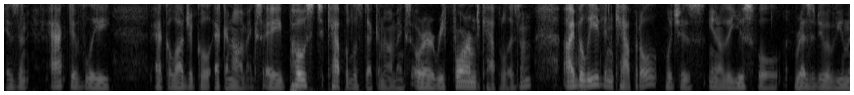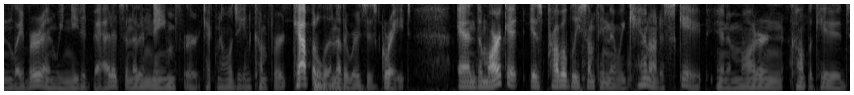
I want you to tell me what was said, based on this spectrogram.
is an actively ecological economics, a post capitalist economics or a reformed capitalism. I believe in capital, which is, you know, the useful residue of human labor, and we need it bad. It's another name for technology and comfort. Capital, in other words, is great. And the market is probably something that we cannot escape in a modern, complicated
